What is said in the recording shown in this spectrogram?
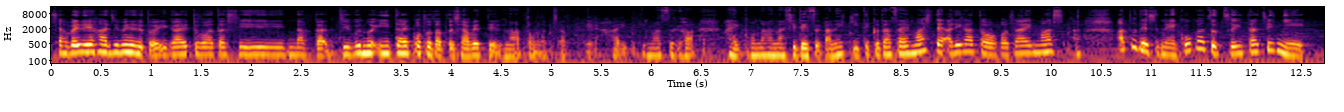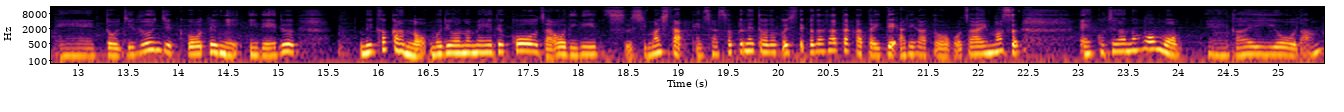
喋り始めると意外と私なんか自分の言いたいことだと喋ってるなと思っちゃってはいいますがはいこんな話ですがね聞いてくださいましてありがとうございます。ああとですね5月1日に、えーと、自分軸を手に入れる6日間の無料のメール講座をリリースしました、え早速ね登録してくださった方いてありがとうございます。えこちらの方も、え概要欄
